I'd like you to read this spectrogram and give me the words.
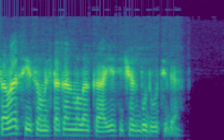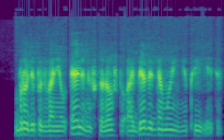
«Салат с яйцом и стакан молока. Я сейчас буду у тебя». Броди позвонил Эллен и сказал, что обедать домой не приедет.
